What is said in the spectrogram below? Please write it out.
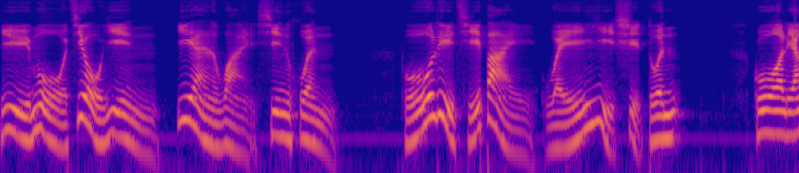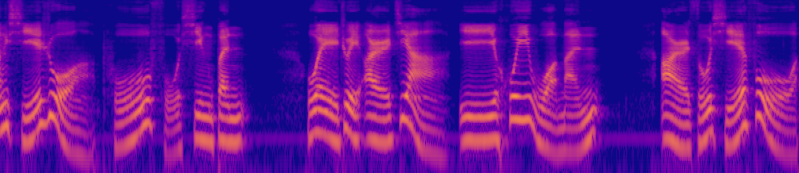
玉木旧阴，燕晚新婚。不虑其败，唯义是敦。果良邪弱。匍匐兴奔，未坠尔驾，以挥我门。二足携负，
